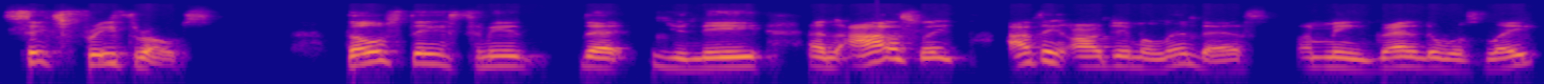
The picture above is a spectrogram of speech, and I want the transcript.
six free throws, those things to me that you need. And honestly, I think RJ Melendez. I mean, granted it was late,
